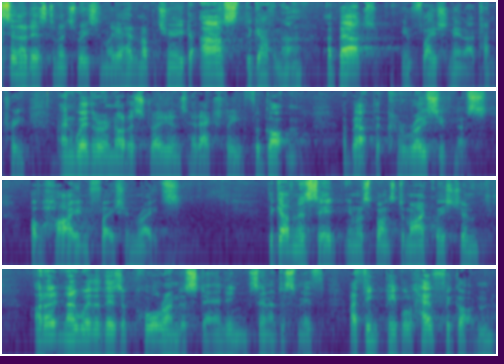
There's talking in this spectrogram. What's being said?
Senate estimates recently, I had an opportunity to ask the Governor about inflation in our country and whether or not Australians had actually forgotten about the corrosiveness of high inflation rates. The Governor said, in response to my question, I don't know whether there's a poor understanding, Senator Smith. I think people have forgotten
